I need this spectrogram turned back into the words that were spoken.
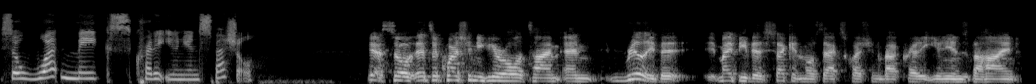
So what makes credit unions special? Yeah, so it's a question you hear all the time, and really, the it might be the second most asked question about credit unions behind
